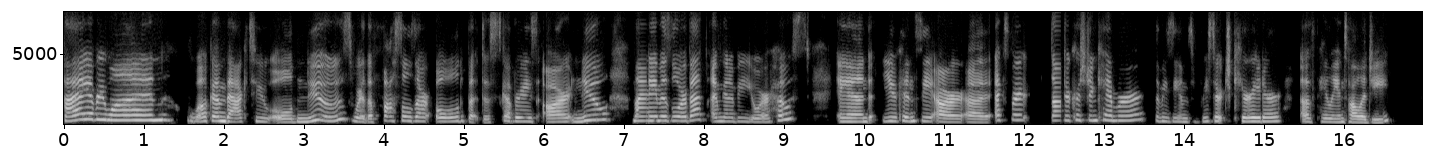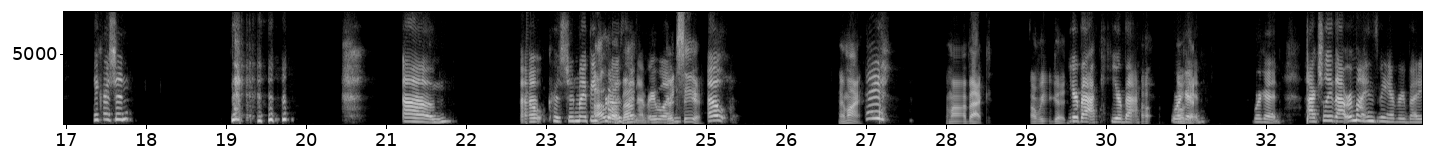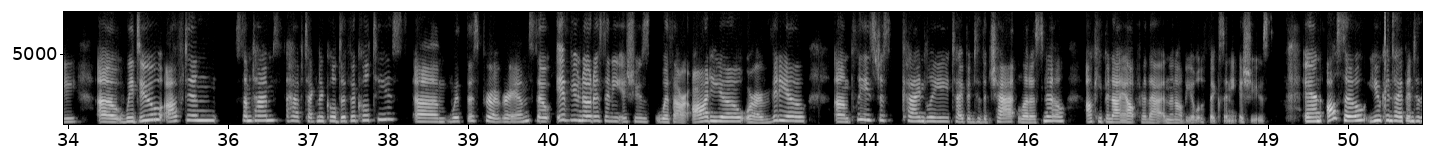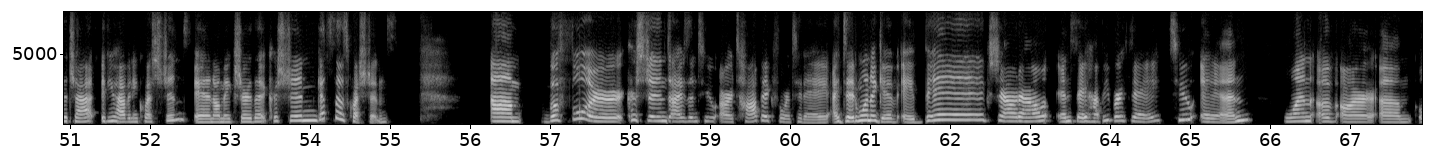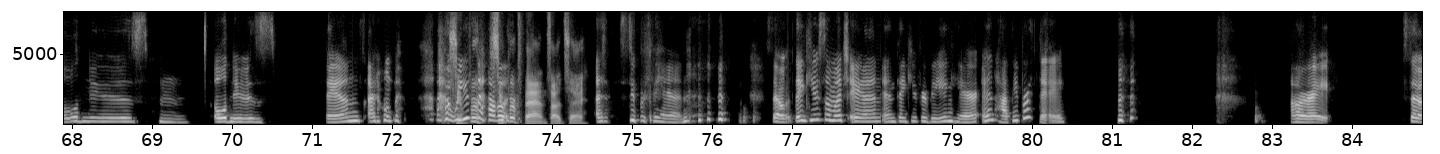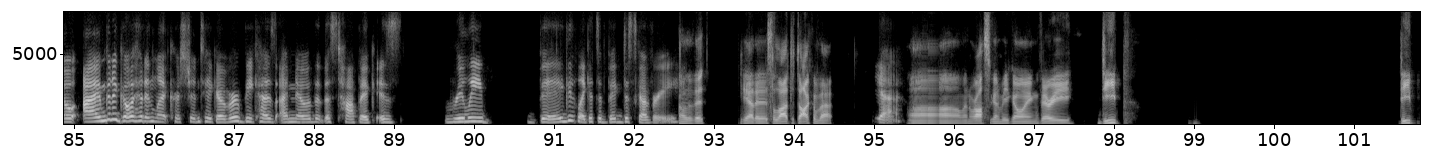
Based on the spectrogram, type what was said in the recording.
Hi, everyone. Welcome back to Old News, where the fossils are old, but discoveries are new. My name is Laura Beth. I'm going to be your host, and you can see our uh, expert, Dr. Christian Kammerer, the museum's research curator of paleontology. Hey, Christian. um, oh, Christian might be Hello, frozen, Beth. everyone. Good to see you. Oh, Am I? hey. Am I back? Are we good? You're back. You're back. Oh, We're okay. good. We're good. Actually, that reminds me, everybody. Uh, we do often sometimes have technical difficulties um, with this program. So if you notice any issues with our audio or our video, um, please just kindly type into the chat, let us know. I'll keep an eye out for that and then I'll be able to fix any issues. And also, you can type into the chat if you have any questions, and I'll make sure that Christian gets those questions. Um, before Christian dives into our topic for today, I did want to give a big shout out and say happy birthday to Anne, one of our um, old news, hmm, old news fans. I don't know. we used super to have super fans, I'd say. a, a super fan. so thank you so much, Anne, and thank you for being here and happy birthday. All right. So I'm going to go ahead and let Christian take over because I know that this topic is really big. Like it's a big discovery. Oh, that yeah, there's a lot to talk about. Yeah. Um, and we're also going to be going very deep, deep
